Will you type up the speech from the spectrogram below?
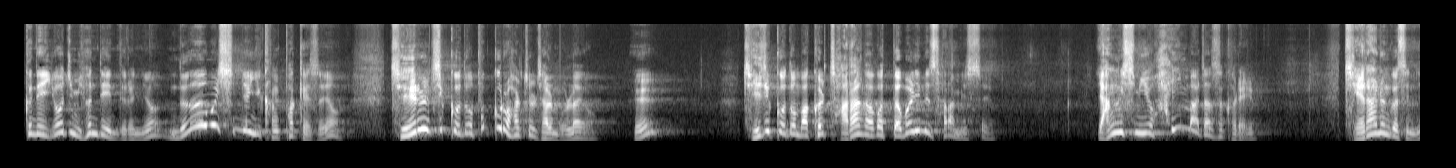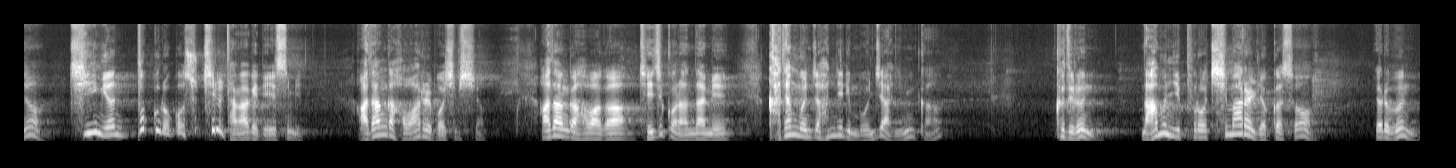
근데 요즘 현대인들은요, 너무 심령이 강팍해서요, 죄를 짓고도 부끄러워할 줄 잘 몰라요. 예? 죄 짓고도 막 그걸 자랑하고 떠벌리는 사람이 있어요. 양심이 화인 맞아서 그래요. 죄라는 것은요, 지으면 부끄럽고 수치를 당하게 되어 있습니다. 아담과 하와를 보십시오. 아담과 하와가 죄 짓고 난 다음에 가장 먼저 한 일이 뭔지 아닙니까? 그들은 나뭇잎으로 치마를 엮어서 여러분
